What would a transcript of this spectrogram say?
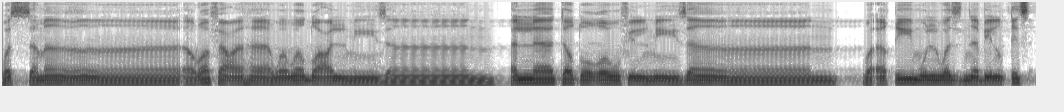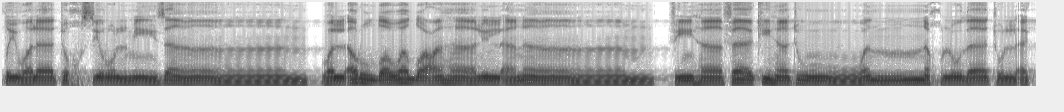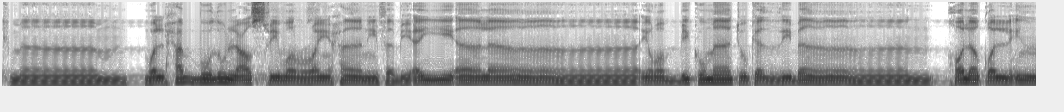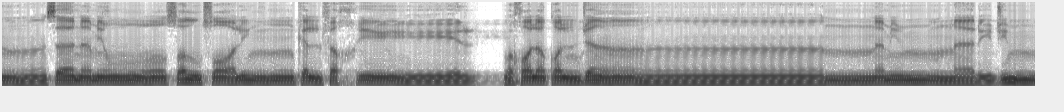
والسماء رفعها ووضع الميزان ألا تطغوا في الميزان وأقيموا الوزن بالقسط ولا تخسروا الميزان والأرض وضعها للأنام فيها فاكهة والنخل ذات الأكمام والحب ذو العصف والريحان فبأي آلاء ربكما تكذبان؟ خلق الإنسان من صلصال كالفخير وخلق الجان من مارج من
